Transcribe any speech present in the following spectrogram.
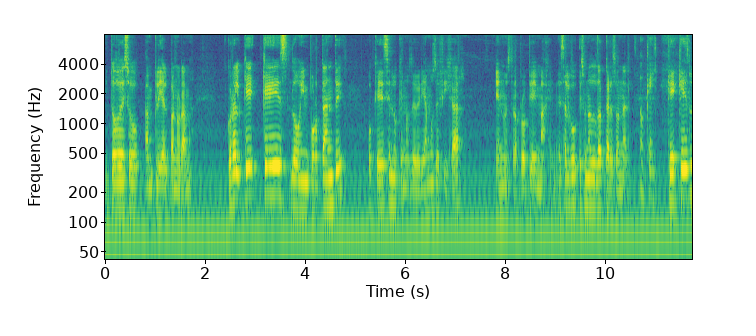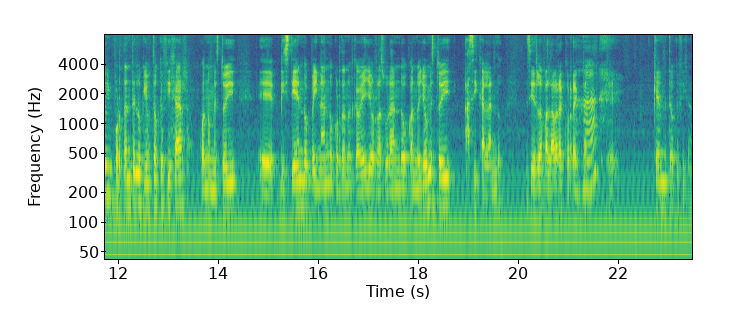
y todo eso amplía el panorama. Coral, ¿qué, ¿qué es lo importante o qué es en lo que nos deberíamos de fijar en nuestra propia imagen? Es algo, es una duda personal. Ok. ¿Qué, qué es lo importante en lo que yo tengo que fijar cuando me estoy eh, vistiendo, peinando, cortando el cabello, rasurando, cuando yo me estoy acicalando? si es la palabra correcta, eh, ¿qué me tengo que fijar?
